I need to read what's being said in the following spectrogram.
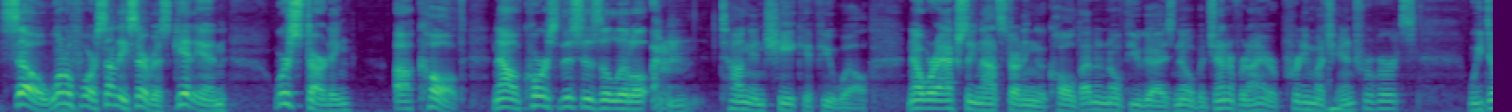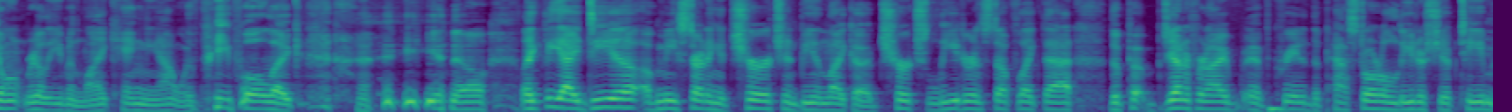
so 104 sunday service get in we're starting a cult. Now, of course, this is a little tongue in cheek, if you will. Now, we're actually not starting a cult. I don't know if you guys know, but Jennifer and I are pretty much introverts. We don't really even like hanging out with people. Like, you know, like the idea of me starting a church and being like a church leader and stuff like that. The Jennifer and I have created the pastoral leadership team.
